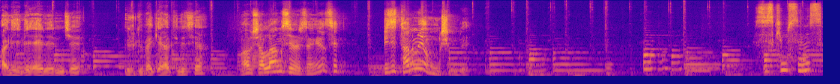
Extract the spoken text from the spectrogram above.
Ali ile evlenince Ürgüp'e geldiniz ya. Mavi Allah'ını seversen ya sen bizi tanımıyor musun şimdi? Siz kimsiniz?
